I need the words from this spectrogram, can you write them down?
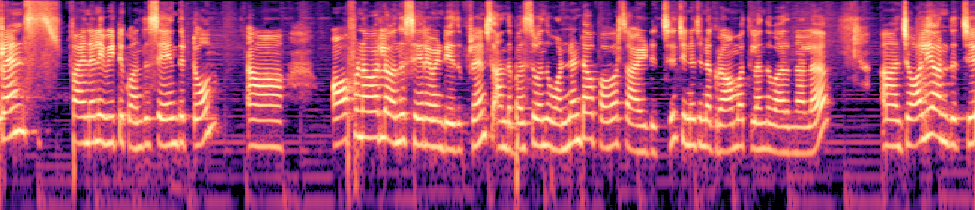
ஃப்ரெண்ட்ஸ் ஃபைனலி வீட்டுக்கு வந்து சேர்ந்துட்டோம். ஆஃப் அன் ஹவரில் வந்து சேர வேண்டியது ஃப்ரெண்ட்ஸ் அந்த பஸ் வந்து ஒன் அண்ட் ஆஃப் ஹவர்ஸ் ஆகிடுச்சு சின்ன சின்ன கிராமத்துலேருந்து வரதுனால ஜாலியாக இருந்துச்சு.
